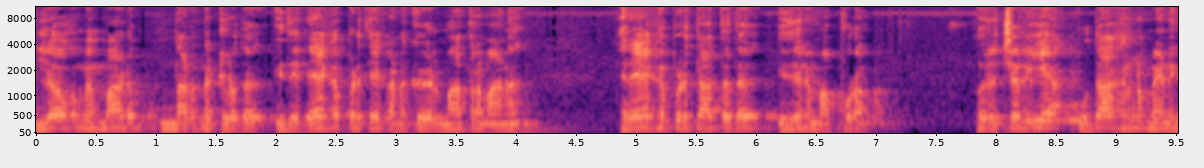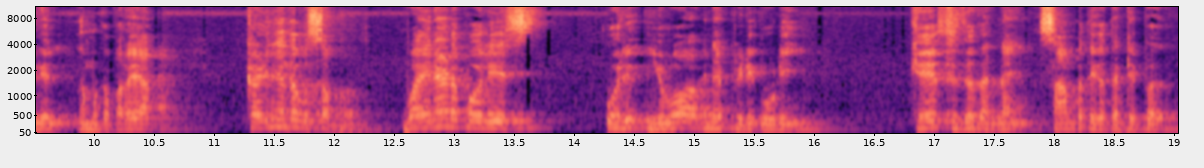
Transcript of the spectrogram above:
ലോകമെമ്പാടും നടന്നിട്ടുള്ളത് ഇത് രേഖപ്പെടുത്തിയ കണക്കുകൾ മാത്രമാണ്. രേഖപ്പെടുത്താത്തത് ഇതിനും അപ്പുറം. ഒരു ചെറിയ ഉദാഹരണം വേണമെങ്കിൽ നമുക്ക് പറയാം. കഴിഞ്ഞ ദിവസം വയനാട് പോലീസ് ഒരു യുവാവിനെ പിടികൂടി. കേസ് ഇത് തന്നെ സാമ്പത്തിക തട്ടിപ്പ്.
